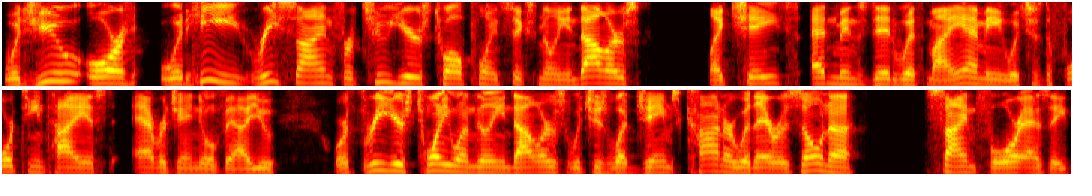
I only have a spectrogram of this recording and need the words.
Would you or would he re-sign for two years, 12.6 million dollars, like Chase Edmonds did with Miami, which is the 14th highest average annual value, or three years, 21 million dollars, which is what James Conner with Arizona signed for as a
